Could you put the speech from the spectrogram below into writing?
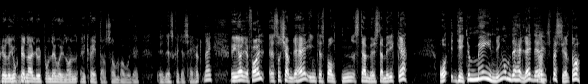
prøvd å gjort det, og jeg lurte på om det har vært noen eh, kveiter som har vært eh, Det skal ikke jeg si høyt, nei. I alle fall, eh, så kommer det her inn til spalten Stemmer, stemmer ikke. Og det er ikke noe mening om det heller. Det er litt spesielt òg.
